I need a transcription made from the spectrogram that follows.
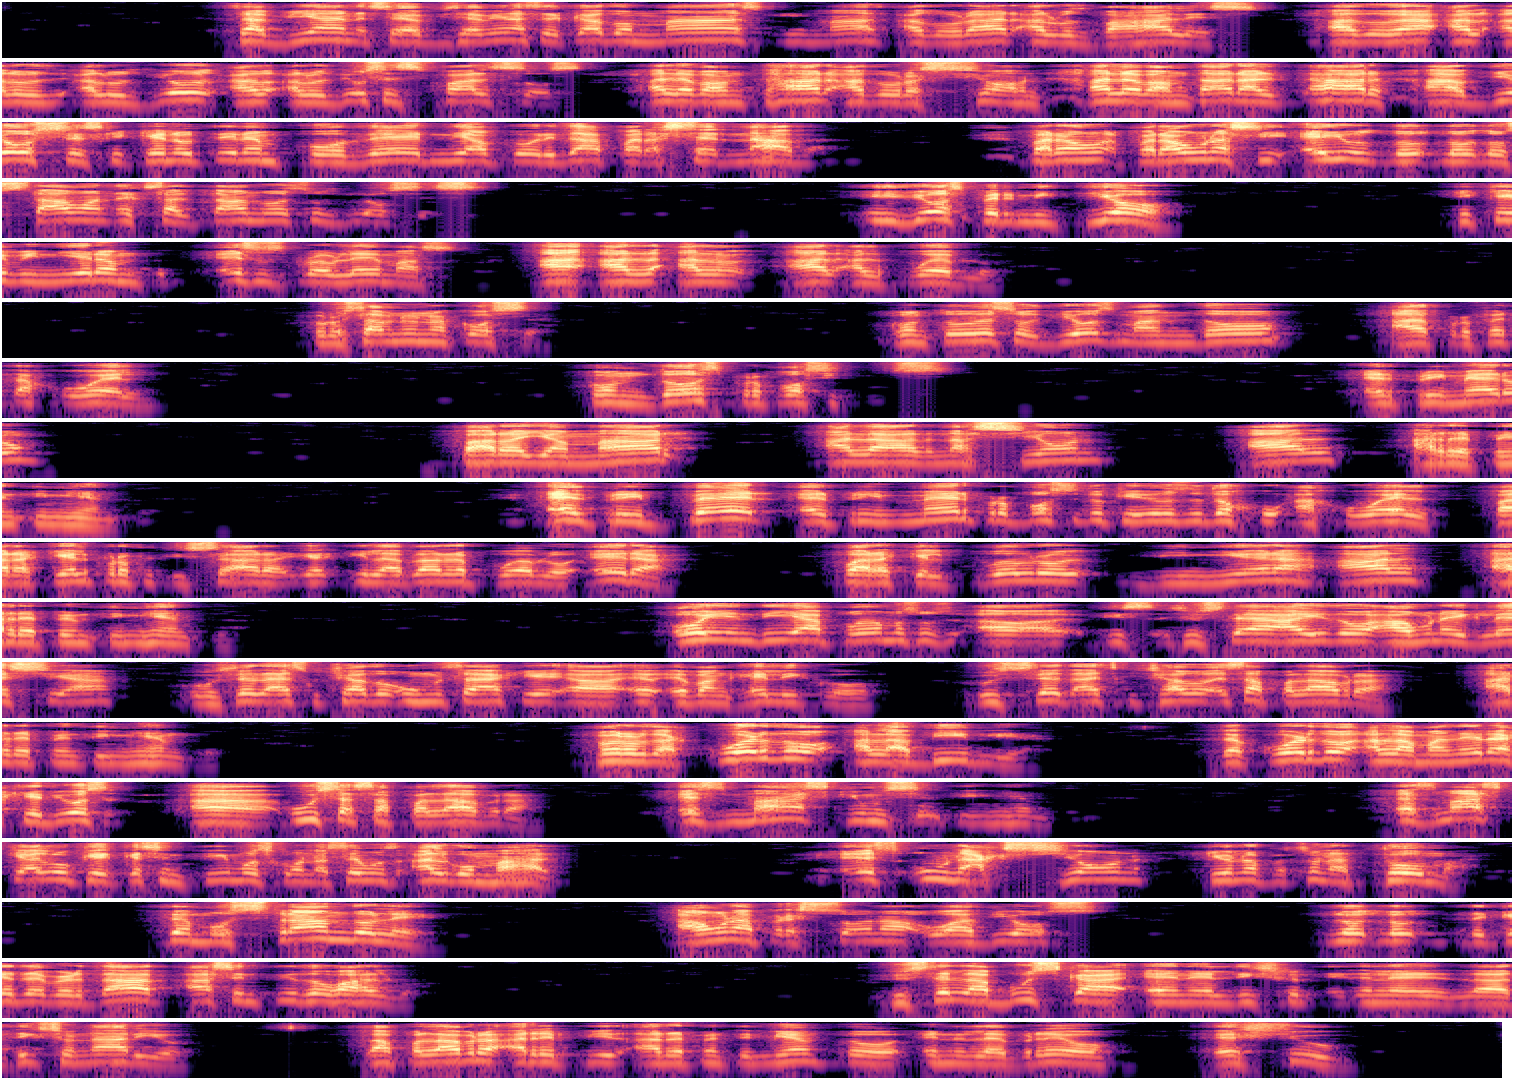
Se habían, se, habían acercado más y más a adorar a los Baales, a adorar a, los, a los, dios, a, los dioses falsos, a levantar adoración, a levantar altar a dioses que, que no tienen poder ni autoridad para hacer nada. Para, para aún así ellos lo, lo, estaban exaltando a esos dioses. Y Dios permitió que, que vinieran esos problemas al, al, al, al pueblo. Pero saben una cosa, con todo eso Dios mandó al profeta Joel con dos propósitos. El primero, para llamar a la nación al arrepentimiento. El primer, el primer propósito que Dios dio a Joel para que él profetizara y, le hablara al pueblo era para que el pueblo viniera al arrepentimiento. Hoy en día podemos, uh, si usted ha ido a una iglesia, usted ha escuchado un mensaje uh, e-, evangélico, usted ha escuchado esa palabra, arrepentimiento. Pero de acuerdo a la Biblia, de acuerdo a la manera que Dios uh, usa esa palabra, es más que un sentimiento. Es más que algo que, que sentimos cuando hacemos algo mal. Es una acción que una persona toma, demostrándole a una persona o a Dios lo, de que de verdad ha sentido algo. Si usted la busca en el, en el diccionario, la palabra arrepentimiento en el hebreo es shub,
